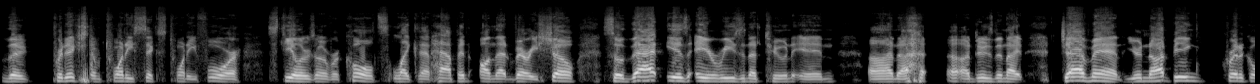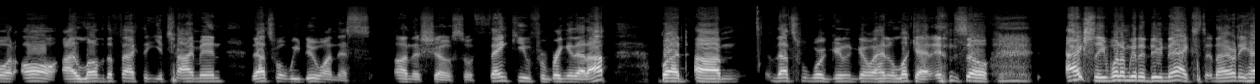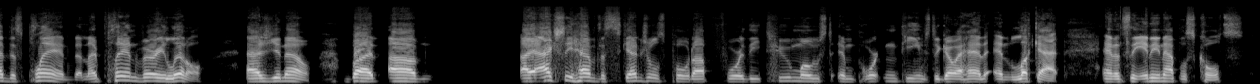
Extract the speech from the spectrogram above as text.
the prediction of 26 24 Steelers over Colts, like that happened on that very show. So that is a reason to tune in on, uh, on Tuesday night. Jav, man, you're not being critical at all. I love the fact that you chime in. That's what we do on this on this show. So thank you for bringing that up. But um, that's what we're going to go ahead and look at. And so, actually, what I'm going to do next, and I already had this planned, and I planned very little, as you know, but um, I actually have the schedules pulled up for the two most important teams to go ahead and look at, and it's the Indianapolis Colts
